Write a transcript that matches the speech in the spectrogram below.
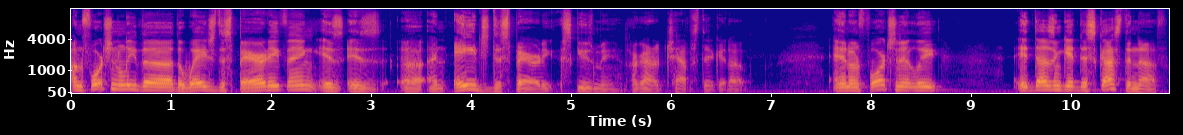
unfortunately the the wage disparity thing is is uh, an age disparity excuse me i gotta chapstick it up and unfortunately it doesn't get discussed enough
